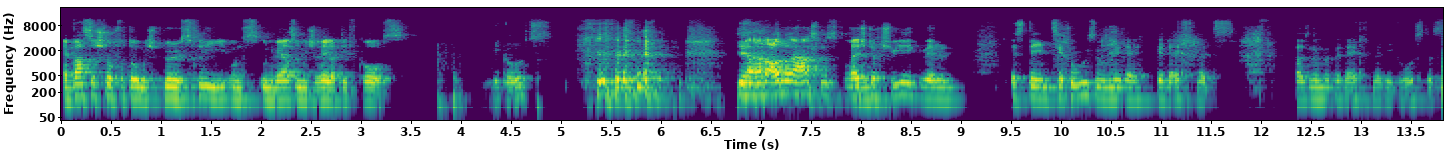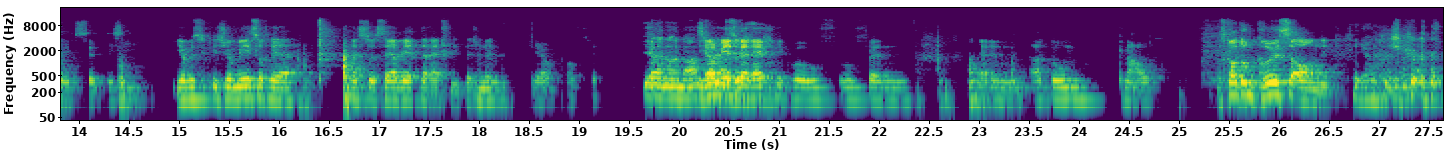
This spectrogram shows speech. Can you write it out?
ein Wasserstoffatom ist bös klein und das Universum ist relativ groß. Wie groß? Ja, auch noch eine Das Anschlussfrage. ist doch schwierig, weil es dehnt sich aus und wir berechnen es. Also nur berechnen, wie groß das jetzt sollte sein. Ja, aber es ist ja mehr so ein bisschen, das ist so eine Serviettenrechnung. Das ist nicht, Ja, okay. Ja, noch eine Ja, andere. wie also- eine Rechnung, die auf, auf ein, ein Atom genau. Es geht um Grössenordnung. Ja, das ist gut.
